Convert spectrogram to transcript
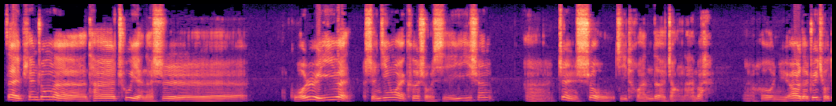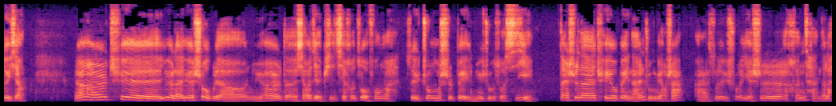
在片中呢，他出演的是国日医院神经外科首席医生，啊，郑寿集团的长男吧。然后女二的追求对象，然而却越来越受不了女二的小姐脾气和作风啊，最终是被女主所吸引，但是呢，却又被男主秒杀啊，所以说也是很惨的了。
